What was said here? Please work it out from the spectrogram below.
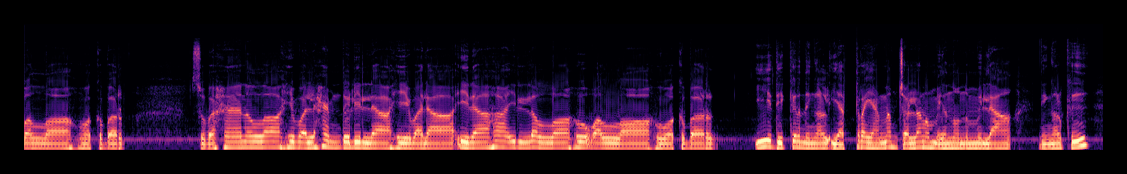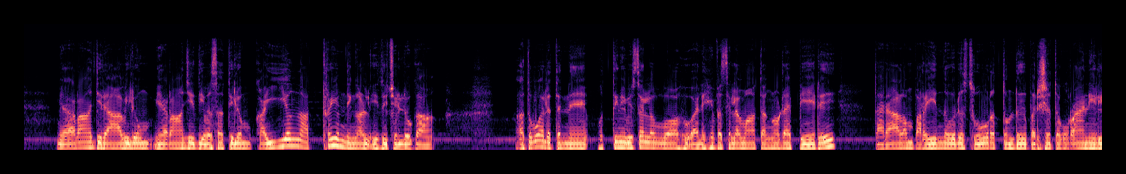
വല്ലാഹു അക്ബർ. സുബഹാനല്ലാഹി വൽഹംദുലില്ലാഹി വലാ ഇലാഹ ഇല്ലല്ലാഹു വല്ലാഹു അക്ബർ. ഈ ദിക്കർ നിങ്ങൾ എത്ര എണ്ണം ചൊല്ലണം എന്നൊന്നുമില്ല. നിങ്ങൾക്ക് മേറാജ് രാവിലും മേറാജ് ദിവസത്തിലും കഴിയുന്ന അത്രയും നിങ്ങൾ ഇത് ചൊല്ലുക. അതുപോലെ തന്നെ മുത്തുനബി സല്ലല്ലാഹു അലഹി വസ്ലമ തങ്ങളുടെ പേര് ധാരാളം പറയുന്ന ഒരു സൂറത്തുണ്ട് പരിശുദ്ധ ഖുർആനിൽ.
